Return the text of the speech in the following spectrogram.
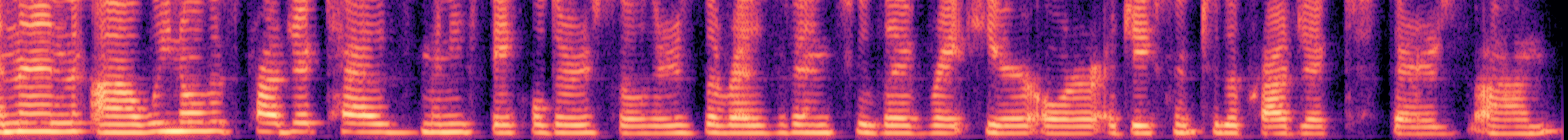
And then uh, we know this project has many stakeholders. So there's the residents who live right here or adjacent to the project. There's um,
